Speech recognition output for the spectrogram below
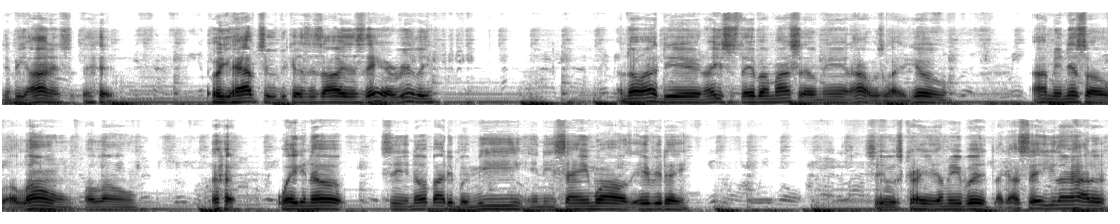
to be honest. or you have to because it's always there, really. I know I did. I used to stay by myself, man. I was like, yo, I'm in this hole alone, alone. Waking up, seeing nobody but me in these same walls every day. Shit was crazy. I mean, but like I said, you learn how to,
